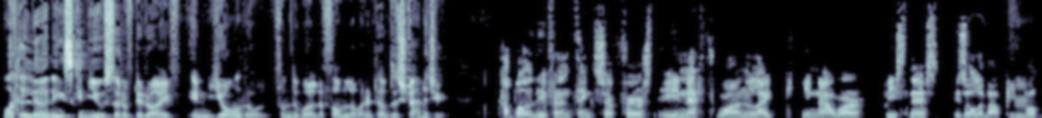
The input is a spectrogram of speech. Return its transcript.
what learnings can you sort of derive in your role from the world of Formula One in terms of strategy? Couple of different things. So first, in F1, like in our business, is all about people. Hmm.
